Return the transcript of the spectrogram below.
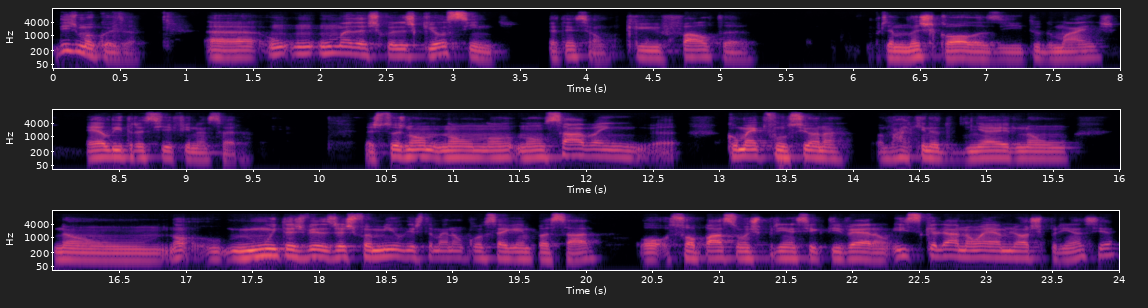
Diz-me uma coisa, uh, um, uma das coisas que eu sinto, atenção, que falta por exemplo, nas escolas e tudo mais, é a literacia financeira. As pessoas não, não, não, não sabem eh, como é que funciona a máquina do dinheiro, não, não, não, muitas vezes as famílias também não conseguem passar ou só passam a experiência que tiveram e se calhar não é a melhor experiência,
